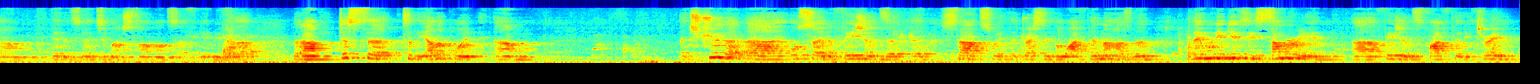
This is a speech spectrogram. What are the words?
um, didn't spend too much time on, so forgive me for that. But um, just to, to the other point, um, it's true that uh, also in Ephesians it, it, starts with addressing the wife, then the husband. But then when he gives his summary in uh, Ephesians 5.33,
